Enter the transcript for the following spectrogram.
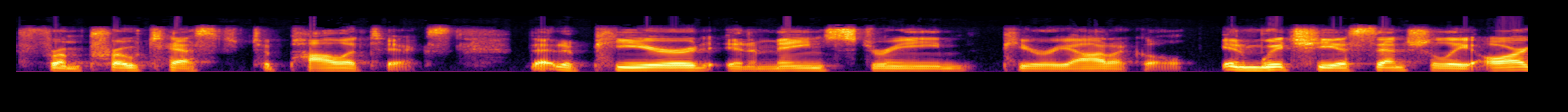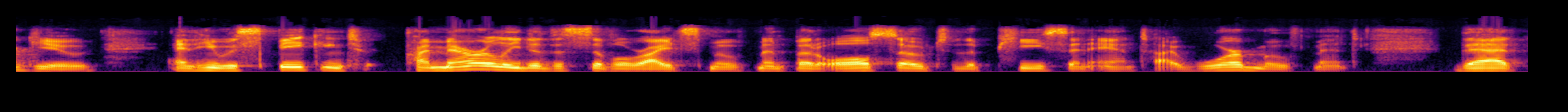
from protest to politics that appeared in a mainstream periodical in which he essentially argued, and he was speaking to, primarily to the civil rights movement, but also to the peace and anti war movement, that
